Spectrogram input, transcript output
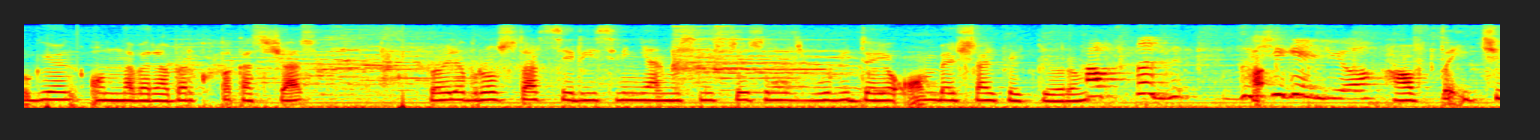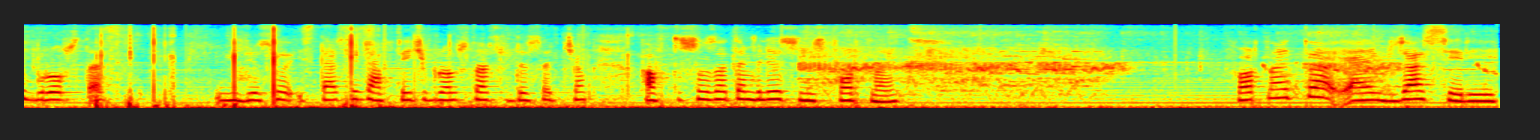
Bugün onunla beraber kupa kasacağız. Böyle Brawl Stars serisinin gelmesini istiyorsanız bu videoya 15 like bekliyorum. Hafta dı- dışı geliyor. Hafta içi Brawl Stars videosu isterseniz hafta içi Brawl Stars videosu açacağım. Hafta sonu zaten biliyorsunuz Fortnite. Fortnite'da yani güzel seri.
